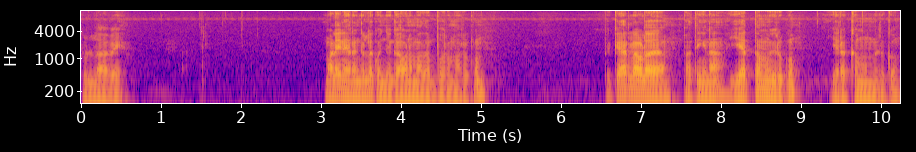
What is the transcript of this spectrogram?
ஃபுல்லாகவே மழை நேரங்களில் கொஞ்சம் கவனமாக தான் போகிற மாதிரி இருக்கும். இப்போ கேரளாவில் பார்த்தீங்கன்னா ஏத்தமும் இருக்கும் இறக்கமும் இருக்கும்.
